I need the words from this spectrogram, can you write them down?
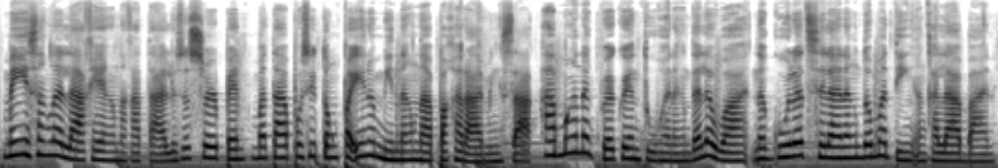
may isang lalaki ang nakatalo sa serpent matapos itong painumin ng napakaraming sak. Habang nagkwekwentuhan ng dalawa, nagulat sila nang dumating ang kalaban.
